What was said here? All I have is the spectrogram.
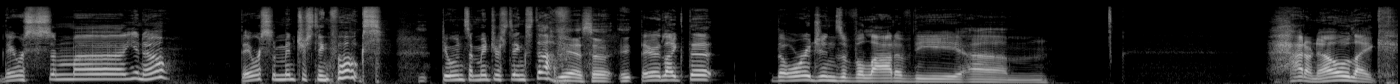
they were some uh, you know, they were some interesting folks doing some interesting stuff. Yeah. So it, They're like the the origins of a lot of the um I don't know, like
